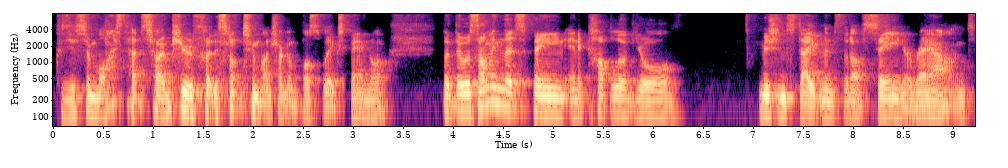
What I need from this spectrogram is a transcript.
because you surmised that so beautifully. There's not too much I can possibly expand on, but there was something that's been in a couple of your mission statements that I've seen around,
